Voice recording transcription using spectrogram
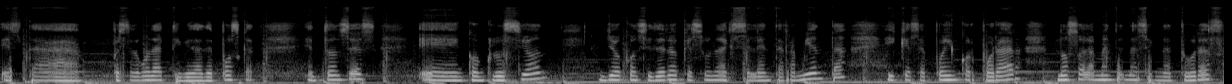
esta pues alguna actividad de podcast entonces en conclusión yo considero que es una excelente herramienta y que se puede incorporar no solamente en asignaturas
